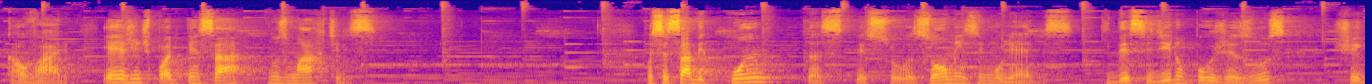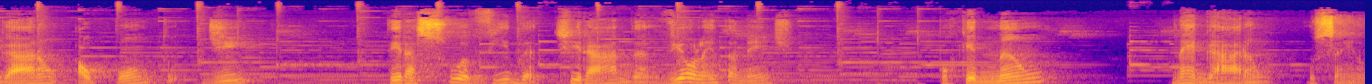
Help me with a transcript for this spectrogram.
o Calvário. E aí a gente pode pensar nos mártires. Você sabe quantas pessoas, homens e mulheres, que decidiram por Jesus chegaram ao ponto de ter a sua vida tirada violentamente, porque não negaram o Senhor.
